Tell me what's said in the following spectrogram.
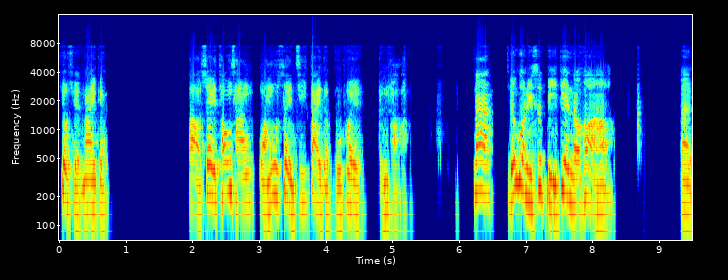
就选那一个。啊，所以通常网络摄影机带的不会很好。那如果你是笔电的话，哈，呃，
